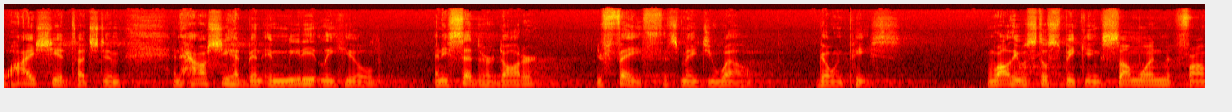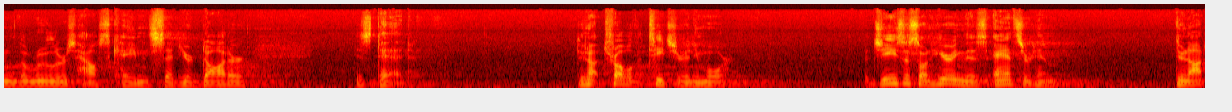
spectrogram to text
why she had touched him and how she had been immediately healed. And he said to her, Daughter, your faith has made you well. Go in peace. And while he was still speaking, someone from the ruler's house came and said, Your daughter is dead. Do not trouble the teacher anymore. But Jesus, on hearing this, answered him, Do not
